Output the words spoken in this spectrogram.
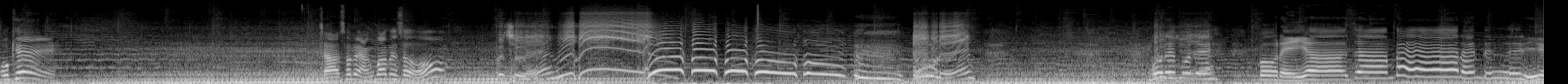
오케이. 자, 서로 양보하면서. 그렇지. 그래? 모래 모래? 모래 여전 바람들이.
